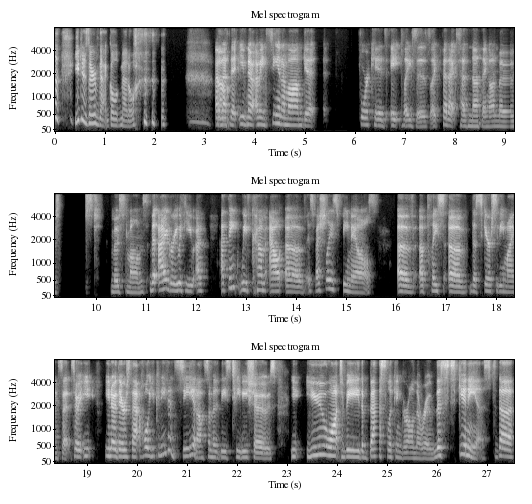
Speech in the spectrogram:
you deserve that gold medal. oh, that's um, it. You know, I mean, seeing a mom get four kids, eight places, like FedEx has nothing on most most moms. But I agree with you. I I think we've come out of, especially as females, of a place of the scarcity mindset. So you, you know, there's that whole, you can even see it on some of these TV shows. You, you want to be the best looking girl in the room, the skinniest, the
